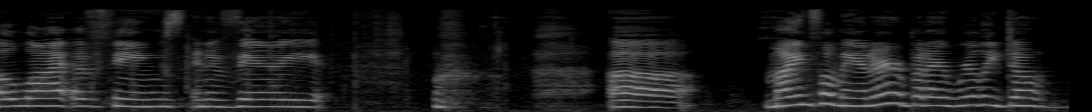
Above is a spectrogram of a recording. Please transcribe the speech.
a lot of things in a very uh mindful manner, but I really don't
